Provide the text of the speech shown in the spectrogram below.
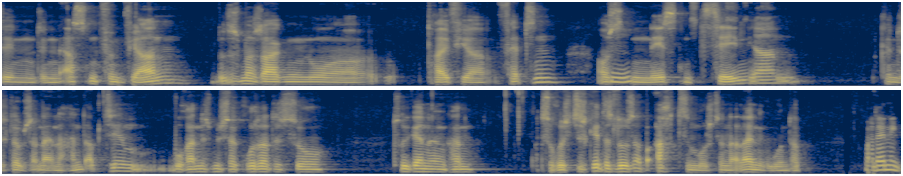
den, den ersten fünf Jahren, würde ich mal sagen, nur drei, vier Fetzen. Aus mhm. den nächsten zehn Jahren könnte ich, glaube ich, an einer Hand abzählen, woran ich mich da großartig so zurückerinnern kann. So richtig geht es los ab 18, wo ich dann alleine gewohnt habe. War deine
